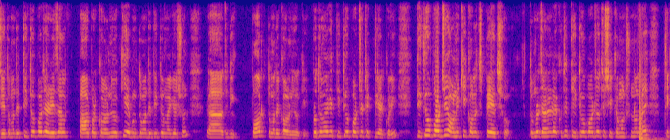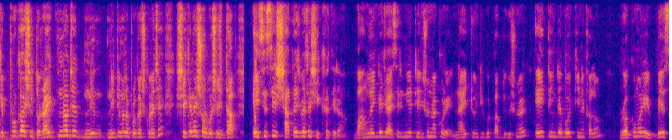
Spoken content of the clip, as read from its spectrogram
যে তোমাদের তৃতীয় পর্যায়ে রেজাল্ট পাওয়ার পর করণীয় কী এবং তোমাদের দ্বিতীয় মাইগ্রেশন যদি পর তোমাদের করণীয় কী? প্রথমে আগে তৃতীয় পর্যায়টা ক্লিয়ার করি। তৃতীয় পর্যায়ে অনেকেই কলেজ পেয়েছ। তোমরা জানে রাখো যে তৃতীয় পর্যায়ে হচ্ছে শিক্ষা মন্ত্রণালয় থেকে প্রকাশিত রাইট নাও যে নীতিমালা প্রকাশ করেছে, সেখানে সর্বশেষ ধাপ, এইচএসসি সাতাশ ব্যাচের শিক্ষার্থীরা। বাংলা, ইংরেজি আইসিডি নিয়ে টেনশন না করে নাইট টোয়েন্টি ফোর পাবলিকেশনের এই তিনটা বই কিনে ফেলো। রকমারি বেস্ট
